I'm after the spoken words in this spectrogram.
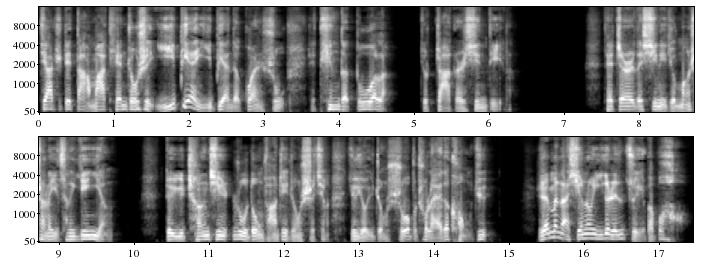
加之这大妈田周是一遍一遍的灌输，这听得多了。就扎根心底了，在真儿的心里就蒙上了一层阴影，对于成亲入洞房这种事情，就有一种说不出来的恐惧。人们呢，形容一个人嘴巴不好，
